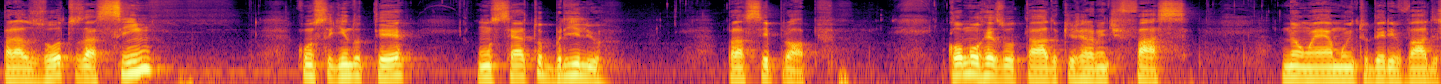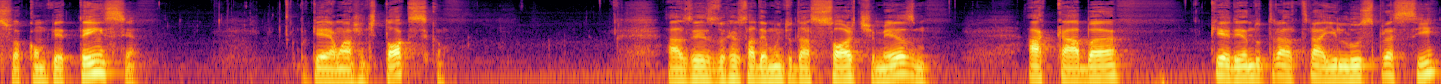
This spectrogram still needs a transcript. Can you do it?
para os outros, assim conseguindo ter um certo brilho para si próprio. Como o resultado que geralmente faz não é muito derivado de sua competência, porque é um agente tóxico, às vezes o resultado é muito da sorte mesmo, acaba querendo tra atrair luz para si,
